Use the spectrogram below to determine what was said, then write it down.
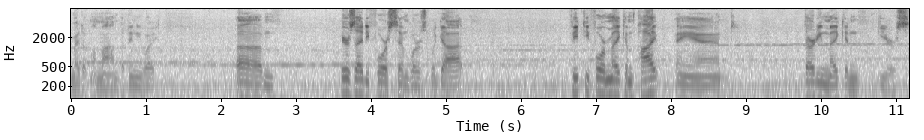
made up my mind, but anyway. Um, here's 84 assemblers. We got 54 making pipe and 30 making gears.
